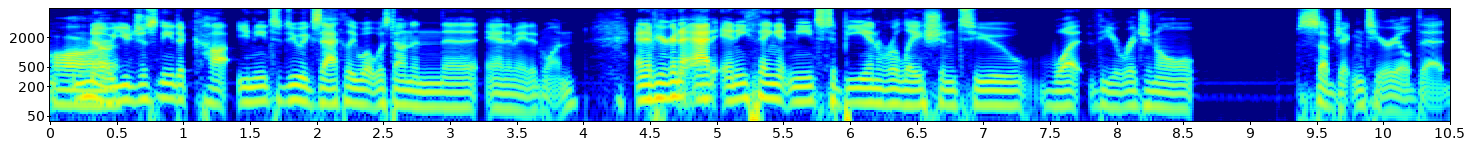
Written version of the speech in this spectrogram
are. No, you just need to co- you need to do exactly what was done in the animated one. And if you're going to add anything, it needs to be in relation to what the original subject material did.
